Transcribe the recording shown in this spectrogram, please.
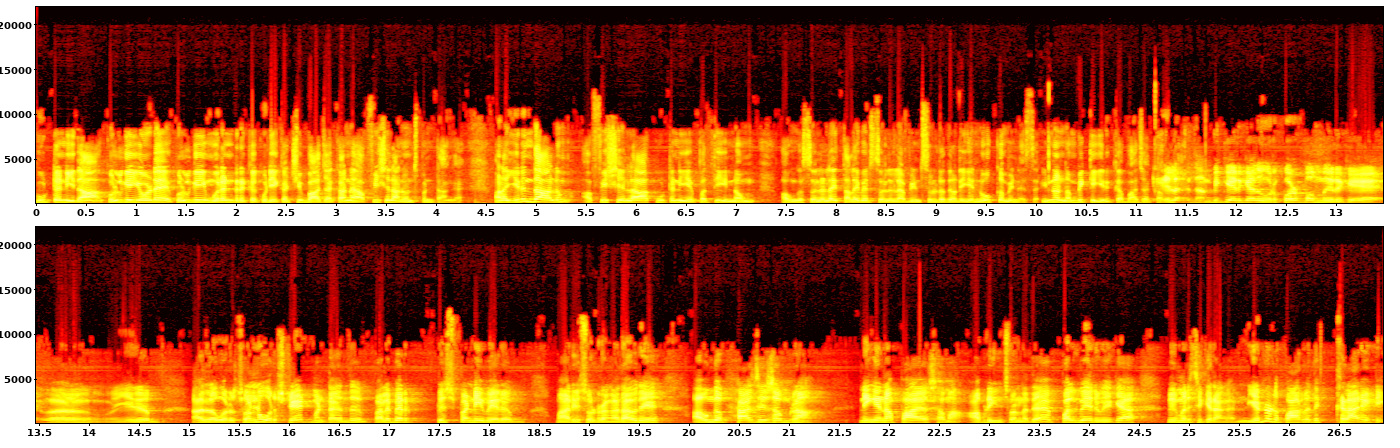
கூட்டணி தான் கொள்கையோட கொள்கை முரண் இருக்கக்கூடிய கட்சி பாஜகன்னு அஃபிஷியலாக அனௌன்ஸ் பண்ணிட்டாங்க. ஆனா இருந்தாலும் அஃபிஷியலா கூட்டணியை பத்தி இன்னும் அவங்க சொல்லலை தலைவர் சொல்லலை அப்படின்னு சொல்றதோடைய நோக்கம் என்ன சார் இன்னும் நம்பிக்கை இருக்கா பாஜக இல்லை நம்பிக்கை இருக்காது ஒரு குழப்பம் இருக்கு. அஹ், இது அதில் ஒரு சொன்ன ஒரு ஸ்டேட்மெண்ட்டை வந்து பல பேர் ட்விஸ்ட் பண்ணி வேறு மாதிரி சொல்கிறாங்க அதாவது அவங்க ஃபேசிசம் தான் நீங்கள் நான் பாயசமா? அப்படின்னு சொன்னதை பல்வேறு வகையாக விமர்சிக்கிறாங்க. என்னோடய பார்வை கிளாரிட்டி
